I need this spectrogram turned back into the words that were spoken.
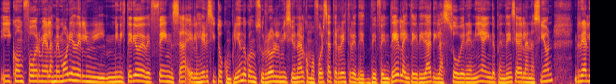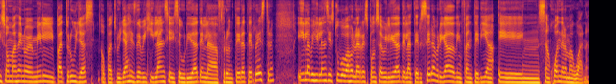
Y conforme a las memorias del Ministerio de Defensa, el ejército, cumpliendo con su rol misional como fuerza terrestre de defender la integridad y la soberanía e independencia de la nación, realizó más de 9.000 patrullas o patrullajes de vigilancia y seguridad en la frontera terrestre. Y la vigilancia estuvo bajo la responsabilidad de la Tercera Brigada de Infantería en San Juan de la Maguana,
